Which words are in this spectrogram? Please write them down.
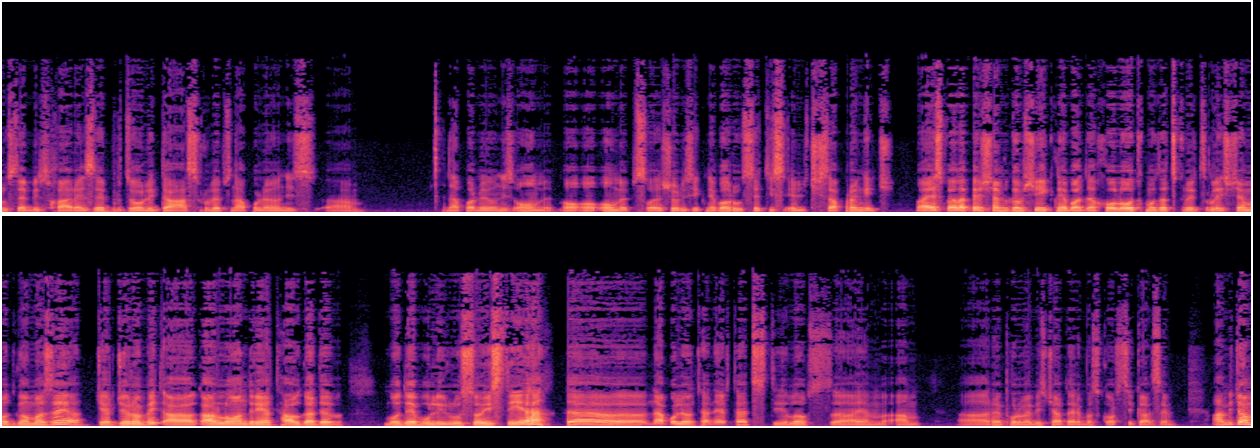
რუსების ხარეზე ბრძოლი დაასრულებს ნაპოლეონის ნაპოლეონის ომებს შორის იქნება რუსეთის ელჩი საფრანგეთში. აი ეს ყველაფერი შემდგომში იქნება და ხოლო 99 წლის შემოდგომაზე ჯერჯერობით კარლო ანდრია თავგადებ მოდებული რუსოისტია და ნაპოლეონთან ერთად ცდილობს აი ამ ამ რეფორმების ჩატარებას კორსიკაზე. ამიტომ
